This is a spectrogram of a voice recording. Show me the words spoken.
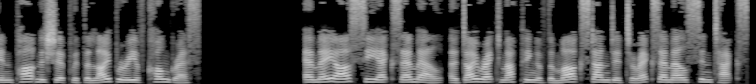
in partnership with the Library of Congress MARC-XML, a direct mapping of the MARC standard to XML syntax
